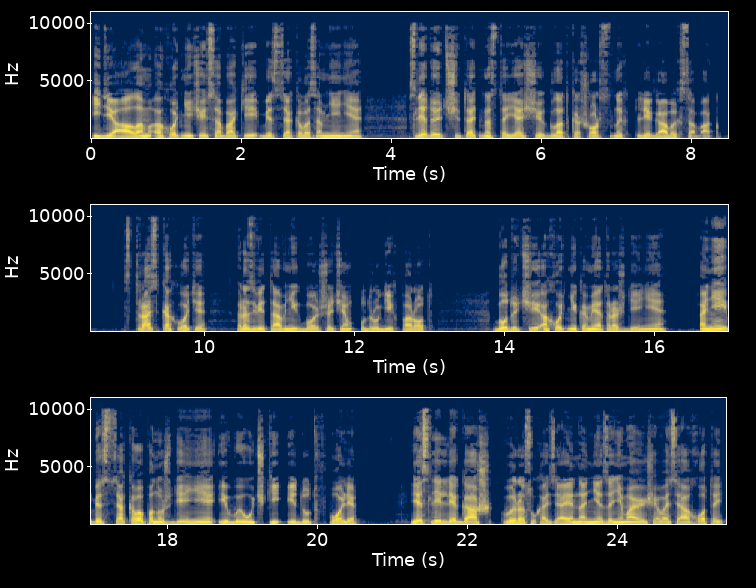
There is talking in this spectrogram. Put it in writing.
Идеалом охотничьей собаки, без всякого сомнения, следует считать настоящих гладкошерстных легавых собак. Страсть к охоте развита в них больше, чем у других пород. Будучи охотниками от рождения, они без всякого понуждения и выучки идут в поле. Если легаш вырос у хозяина, не занимающегося охотой,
